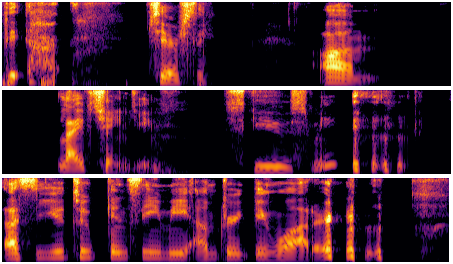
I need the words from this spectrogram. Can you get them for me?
the, seriously um life changing excuse me. As youtube can see me i'm drinking water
